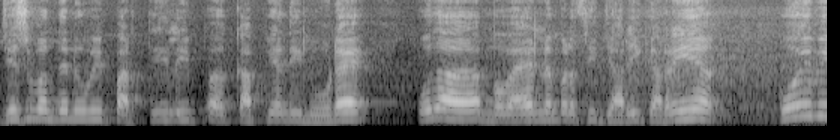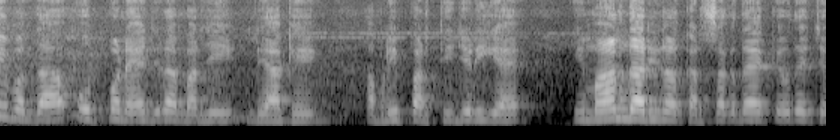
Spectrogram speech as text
ਜਿਸ ਬੰਦੇ ਨੂੰ ਵੀ ਭਰਤੀ ਲਈ ਪ- ਕਾਪੀਆਂ ਦੀ ਲੋੜ ਹੈ, ਉਹਦਾ ਮੋਬਾਈਲ ਨੰਬਰ ਅਸੀਂ ਜਾਰੀ ਕਰ ਰਹੇ ਹਾਂ। ਕੋਈ ਵੀ ਬੰਦਾ ਓਪਨ ਹੈ, ਜਿਹੜਾ ਮਰਜ਼ੀ ਲਿਆ ਕੇ ਆਪਣੀ ਭਰਤੀ ਜਿਹੜੀ ਹੈ, ਇਮਾਨਦਾਰੀ ਨਾਲ ਕਰ ਸਕਦਾ ਹੈ ਕਿ ਉਹਦੇ ਚ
